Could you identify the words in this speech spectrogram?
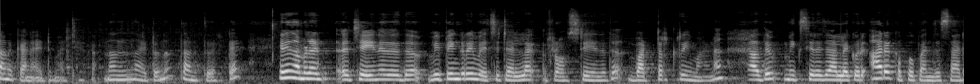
തണുക്കാനായിട്ട് മാറ്റി വെക്കാം നന്നായിട്ടൊന്ന് തണുത്ത് വരട്ടെ. ഇനി നമ്മൾ ചെയ്യുന്നത് ഇത് വിപ്പിംഗ് ക്രീം വെച്ചിട്ടല്ല ഫ്രോസ്റ്റ് ചെയ്യുന്നത് ബട്ടർ ക്രീമാണ് ആദ്യം മിക്സിയുടെ ജാറിലേക്ക് ഒരു അര കപ്പ് പഞ്ചസാര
